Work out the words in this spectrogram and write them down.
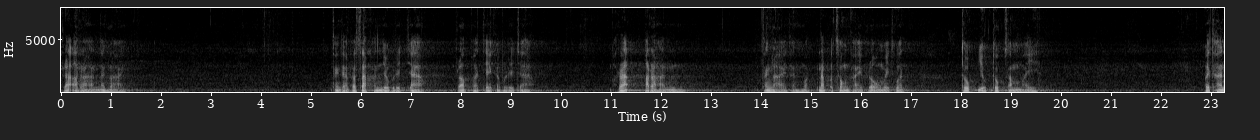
พระอรหันต์ทั้งหลาย ตั้งแต่พระสัพพัญญูพุทธเจ้า พระปัจเจกพุทธเจ้า พระอรหันต์ทั้งหลายทั้งหมดนับประสงค์ไขพระองค์ไม่ท้วน ทุกยุคทุกสมัย เมื่อท่าน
